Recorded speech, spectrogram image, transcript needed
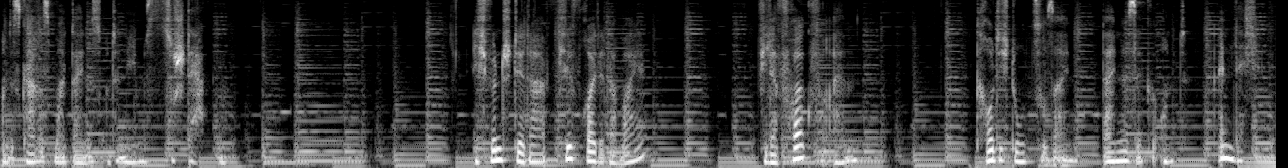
und das Charisma deines Unternehmens zu stärken. Ich wünsche dir da viel Freude dabei, viel Erfolg vor allem. Trau dich du zu sein, deine Silke und ein Lächeln.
